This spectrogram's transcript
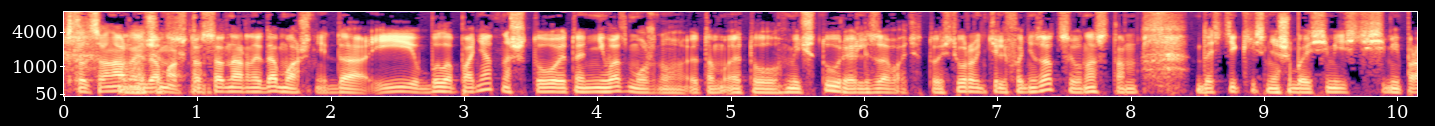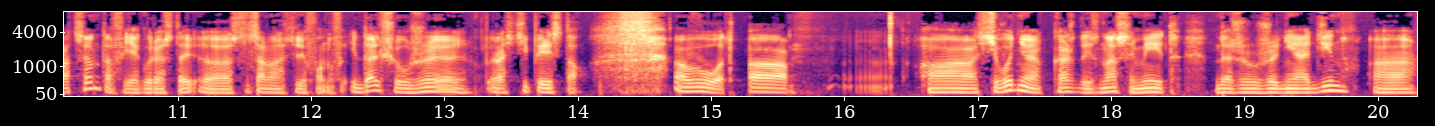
Стационарный значит, домашний. Стационарный домашний, да. И было понятно, что это невозможно это, эту мечту реализовать. То есть уровень телефонизации у нас там достиг, если не ошибаюсь, 77%, я говорю о стационарных телефонов, и дальше уже расти перестал. Вот. А сегодня каждый из нас имеет даже уже не один, а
